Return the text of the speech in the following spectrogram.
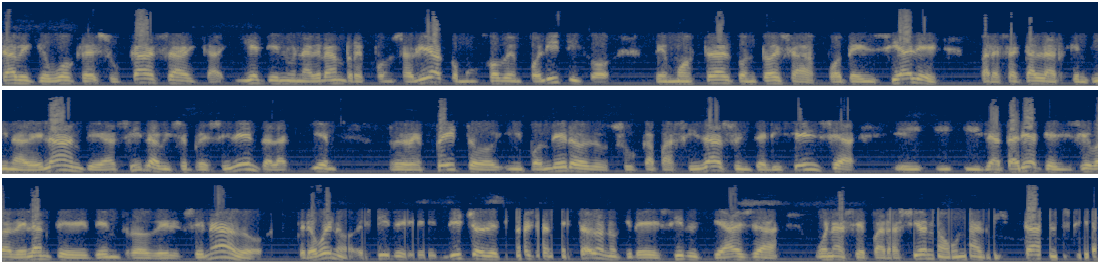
sabe que Boca es su casa y ca- y él tiene una gran responsabilidad como un joven político de mostrar con todas esas potenciales para sacar la Argentina adelante. Así la vicepresidenta, la quien respeto y pondero su capacidad, su inteligencia y, y- la tarea que lleva adelante dentro del Senado. Pero bueno, es decir, eh, el hecho de que no hayan estado no quiere decir que haya una separación o una distancia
